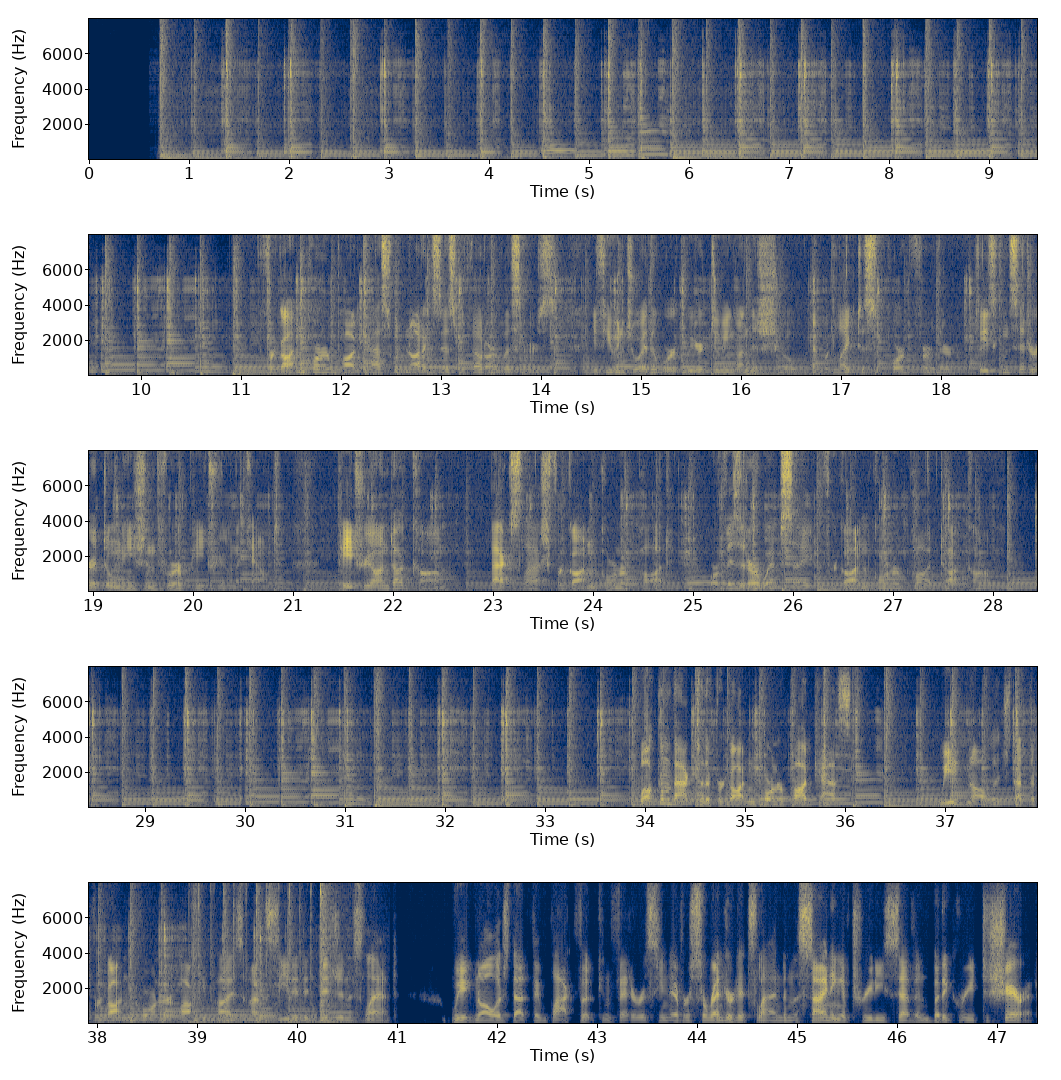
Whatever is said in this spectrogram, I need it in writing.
Forgotten Corner podcast would not exist without our listeners. If you enjoy the work we are doing on this show and would like to support further, please consider a donation through our Patreon account, patreon.com backslash Forgotten Corner Pod, or visit our website, forgottencornerpod.com. Welcome back to the Forgotten Corner podcast. We acknowledge that the Forgotten Corner occupies unceded Indigenous land. We acknowledge that the Blackfoot Confederacy never surrendered its land in the signing of Treaty 7, but agreed to share it.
